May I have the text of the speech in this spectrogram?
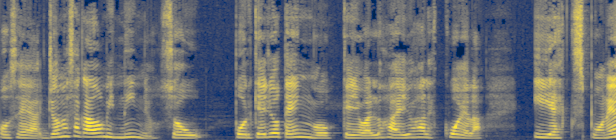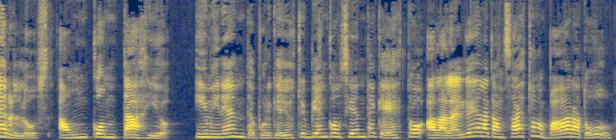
O sea, yo no he sacado a mis niños, so, ¿por qué yo tengo que llevarlos a ellos a la escuela y exponerlos a un contagio inminente? Porque yo estoy bien consciente que esto, a la larga y a la cansada, esto nos va a dar a todo.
